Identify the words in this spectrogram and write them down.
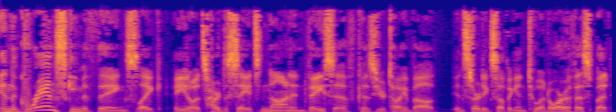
in the grand scheme of things, like, you know, it's hard to say it's non-invasive because you're talking about inserting something into an orifice, but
